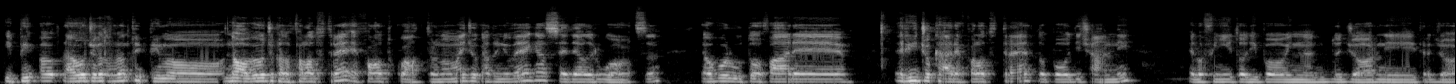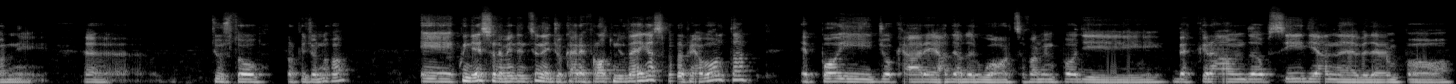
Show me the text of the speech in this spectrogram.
Pri- avevo giocato soltanto il primo... No, avevo giocato Fallout 3 e Fallout 4, non ho mai giocato New Vegas e The Other Worlds e ho voluto fare... rigiocare Fallout 3 dopo 10 anni e l'ho finito tipo in due giorni, tre giorni, eh, giusto qualche giorno fa. E quindi adesso la mia intenzione è giocare Fallout New Vegas per la prima volta e poi giocare a The Other Worlds, farmi un po' di background Obsidian e vedere un po',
